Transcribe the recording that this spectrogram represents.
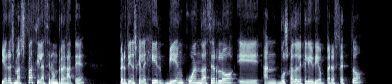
Y ahora es más fácil hacer un regate, pero tienes que elegir bien cuándo hacerlo y han buscado el equilibrio perfecto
